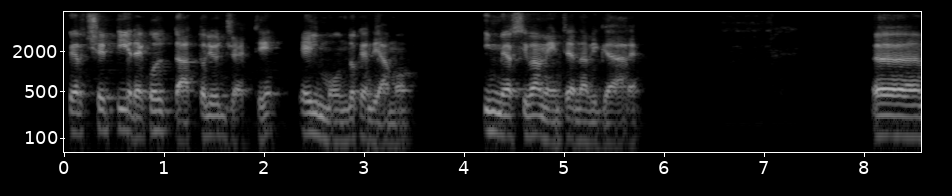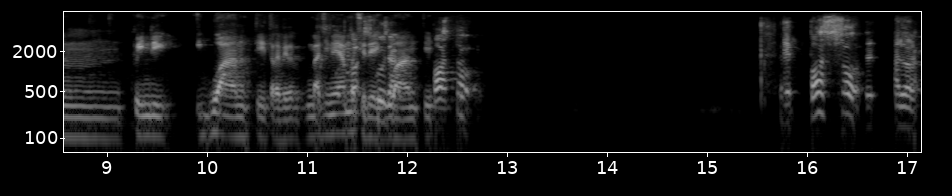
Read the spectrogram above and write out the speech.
percepire col tatto gli oggetti e il mondo che andiamo immersivamente a navigare. Ehm, quindi i guanti, tra, immaginiamoci Scusa, dei guanti. Posso, eh, posso, eh, allora,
